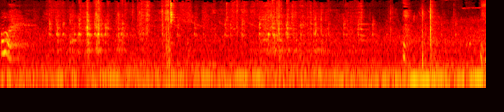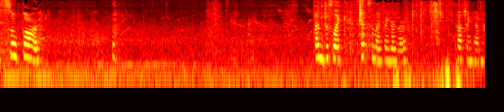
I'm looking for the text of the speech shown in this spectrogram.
Oh. He's so far. I'm just like tips of my fingers are touching him.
